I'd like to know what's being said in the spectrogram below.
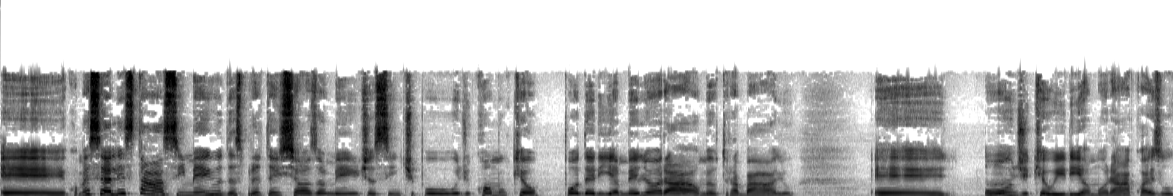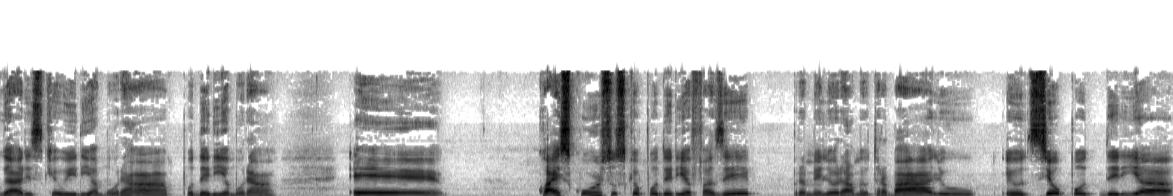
É, comecei a listar, assim, meio despretensiosamente, assim, tipo, de como que eu poderia melhorar o meu trabalho, é, onde que eu iria morar, quais lugares que eu iria morar, poderia morar, é, quais cursos que eu poderia fazer para melhorar meu trabalho, eu, se eu poderia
